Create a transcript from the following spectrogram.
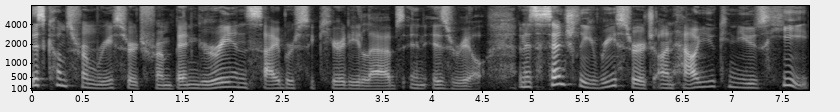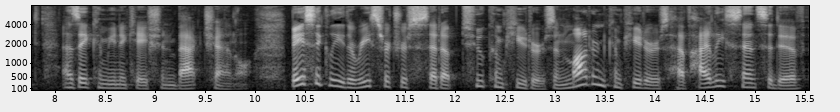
This comes from research from Ben Ben Gurion Cybersecurity Labs in Israel. And it's essentially research on how you can use heat as a communication back channel. Basically, the researchers set up two computers, and modern computers have highly sensitive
